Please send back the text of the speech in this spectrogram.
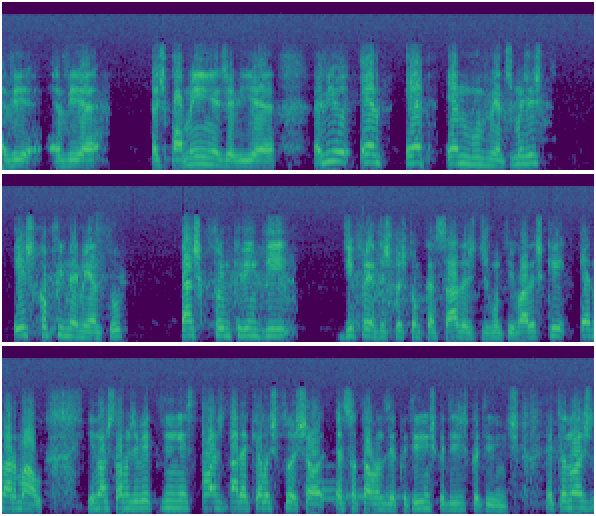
havia, havia as palminhas, havia, havia N, N, N movimentos, mas este, este confinamento acho que foi um bocadinho de diferente, as pessoas estão cansadas, desmotivadas, que é normal. E nós estávamos a ver que ninguém estava a ajudar aquelas pessoas, só, só estavam a dizer coitadinhos, coitadinhos, coitadinhos. Então nós,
